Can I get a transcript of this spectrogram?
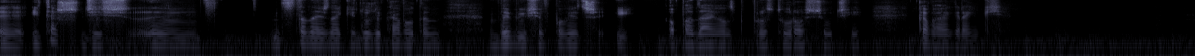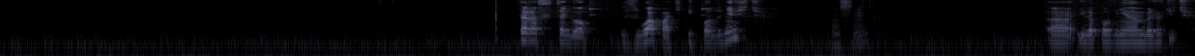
Y, I też gdzieś stanąłeś na jakiś duży kawał, ten wybił się w powietrze i opadając po prostu rozciął ci kawałek ręki. Teraz chcę go złapać i podnieść. Mhm. E, ile powinienem wyrzucić?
